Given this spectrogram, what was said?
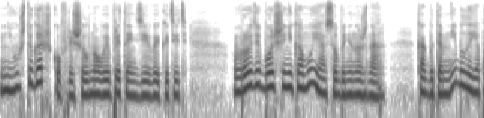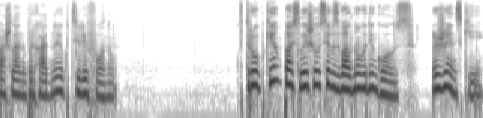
Неужто Горшков решил новые претензии выкатить? Вроде больше никому я особо не нужна. Как бы там ни было, я пошла на проходную к телефону. В трубке послышался взволнованный голос. Женский.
